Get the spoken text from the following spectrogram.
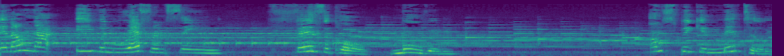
And I'm not even referencing physical moving. I'm speaking mentally.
